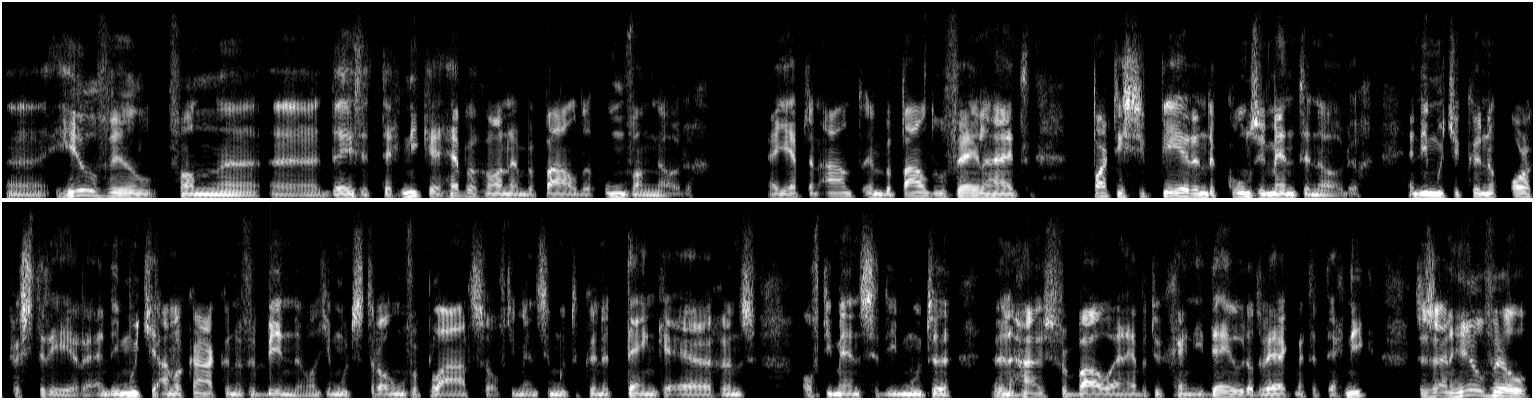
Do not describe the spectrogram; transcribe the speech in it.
uh, heel veel van uh, deze technieken hebben gewoon een bepaalde omvang nodig. En je hebt een, een bepaalde hoeveelheid participerende consumenten nodig. En die moet je kunnen orchestreren. En die moet je aan elkaar kunnen verbinden. Want je moet stroom verplaatsen. Of die mensen moeten kunnen tanken ergens. Of die mensen die moeten hun huis verbouwen. En hebben natuurlijk geen idee hoe dat werkt met de techniek. Er zijn heel veel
